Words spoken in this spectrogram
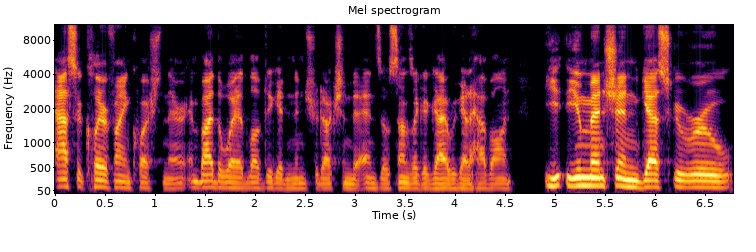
ask a clarifying question there. And by the way, I'd love to get an introduction to Enso. Sounds like a guy we got to have on. You, you mentioned Guest Guru,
